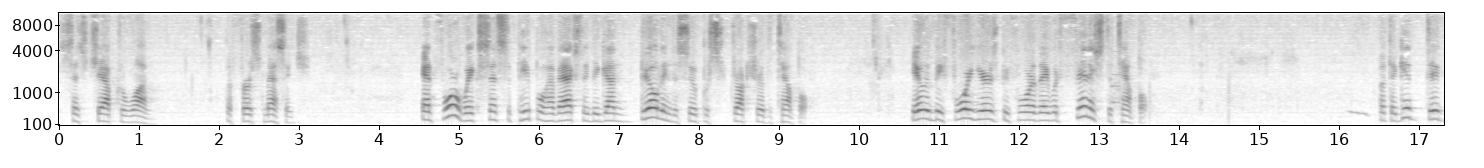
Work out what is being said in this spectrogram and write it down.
since chapter 1, the first message. And four weeks since the people have actually begun building the superstructure of the temple. It would be four years before they would finish the temple. But they get, did,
